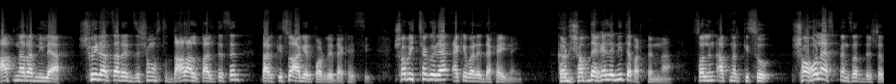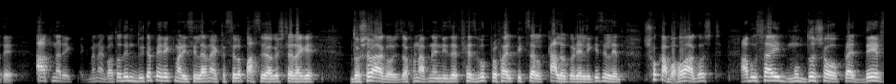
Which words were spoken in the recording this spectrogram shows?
আপনারা মিলা স্বৈরাচারের যে সমস্ত দালাল পাল্টেছেন, তার কিছু আগের পর্বে দেখাইছি। সব ইচ্ছা করে একেবারে দেখাই নাই। কারণ সব দেখাইলে নিতে পারতেন না। চলেন আপনার কিছু সহল স্পেন্সারদের সাথে আপনার এক মানে গতদিন দুইটা পেরেক মারিছিলাম, একটা ছিল পাঁচই আগস্টের আগে, দোসরা আগস্ট, যখন আপনি নিজের ফেসবুক প্রোফাইল পিক্সেল কালো করে লিখেছিলেন, শোকাবহ আগস্ট। আবু সাইদ মুগ্ধ সহ প্রায় দেড়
